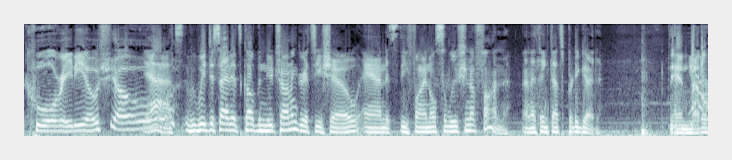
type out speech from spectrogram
cool radio show. Yeah, it's, we decided it's called the Neutron and Gritzy Show, and it's the final solution of fun, and I think that's pretty good. And metal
